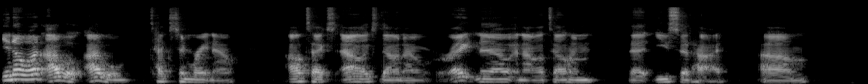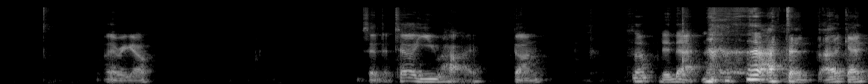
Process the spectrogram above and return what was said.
You know what? I will. I will text him right now. I'll text Alex Dono right now, and I will tell him that you said hi. Um, there we go said to tell you hi. Done. So did that. okay.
